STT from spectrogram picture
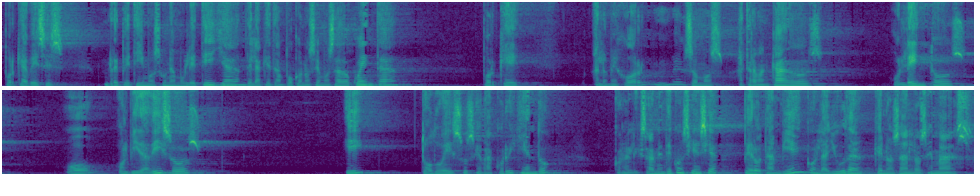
porque a veces repetimos una muletilla de la que tampoco nos hemos dado cuenta, porque a lo mejor somos atrabancados o lentos o olvidadizos y todo eso se va corrigiendo con el examen de conciencia, pero también con la ayuda que nos dan los demás.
